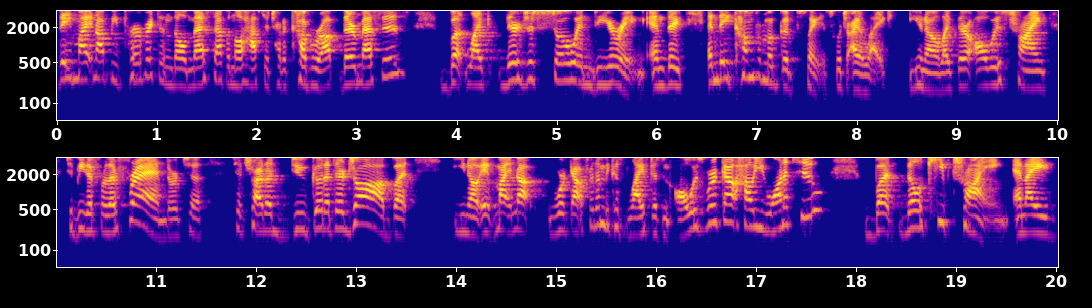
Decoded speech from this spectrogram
they might not be perfect and they'll mess up and they'll have to try to cover up their messes, but like they're just so endearing and they and they come from a good place, which I like. You know, like they're always trying to be there for their friend or to to try to do good at their job, but you know, it might not work out for them because life doesn't always work out how you want it to, but they'll keep trying. And I,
